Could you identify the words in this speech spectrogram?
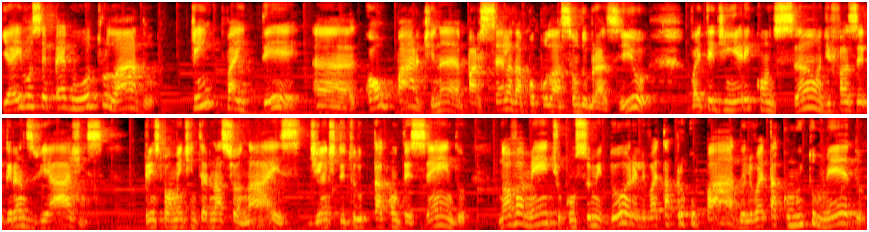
E aí você pega o outro lado, quem vai ter, uh, qual parte, né, parcela da população do Brasil vai ter dinheiro e condição de fazer grandes viagens? Principalmente internacionais, diante de tudo que está acontecendo, novamente o consumidor ele vai estar tá preocupado, ele vai estar tá com muito medo,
